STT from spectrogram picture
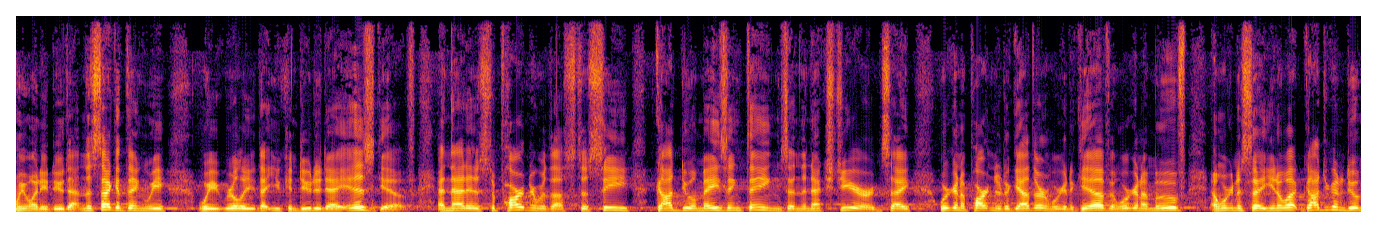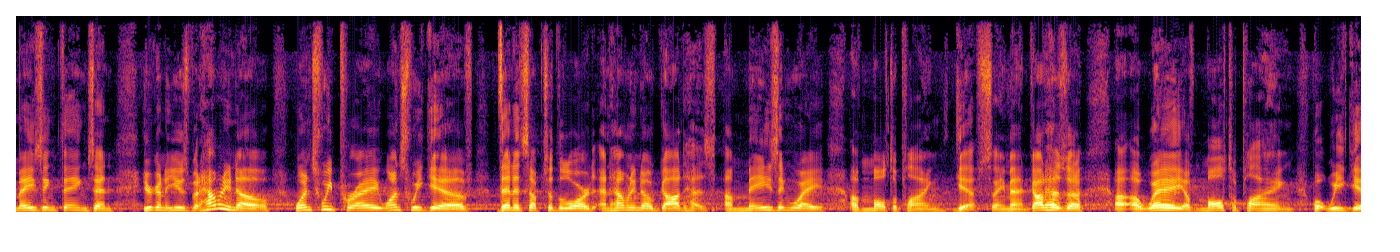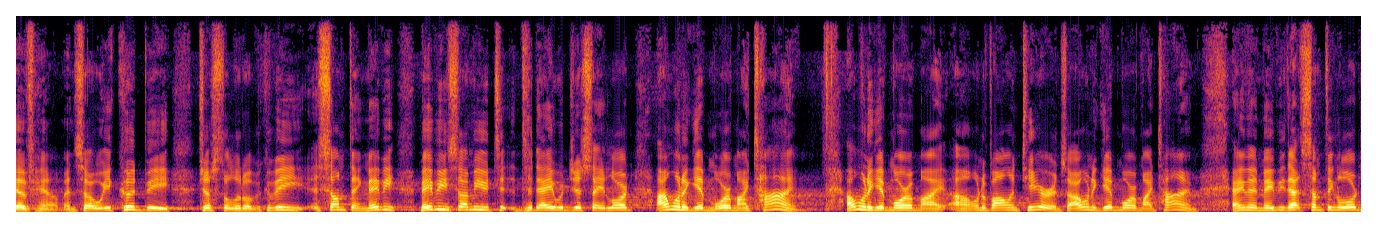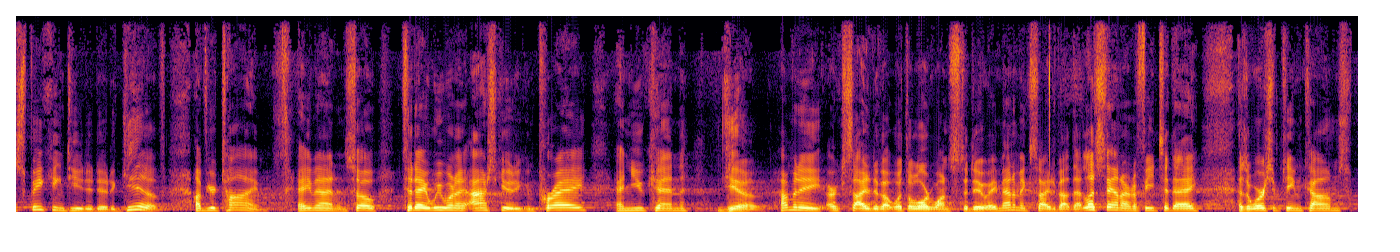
We want you to do that. And the second thing we, we really that you can do today is give. And that is to partner with us to see God do amazing things in the next year and say, we're going to partner together and we're going to give and we're going to move and we're going to say, you know what, God, you're going to do amazing things and you're going to use. But how many know once we pray, once we give, then it's up to the Lord. And how many know God has amazing way of multiplying gifts? Amen. God has a, a, way of multiplying what we give him. And so it could be just a little, it could be something. Maybe, maybe some of you t- today would just say, Lord, I want to give more of my time. I want to give more of my, uh, I want to volunteer, and so I want to give more of my time. Amen. Maybe that's something the Lord's speaking to you to do, to give of your time. Amen. And so today we want to ask you, you can pray and you can give. How many are excited about what the Lord wants to do? Amen. I'm excited about that. Let's stand on our feet today as the worship team comes,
